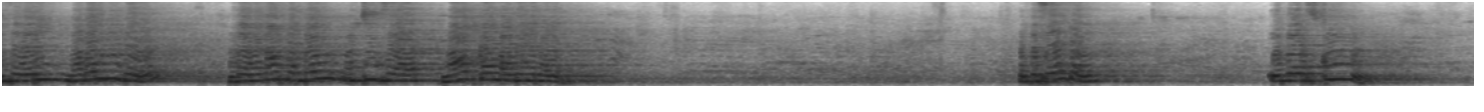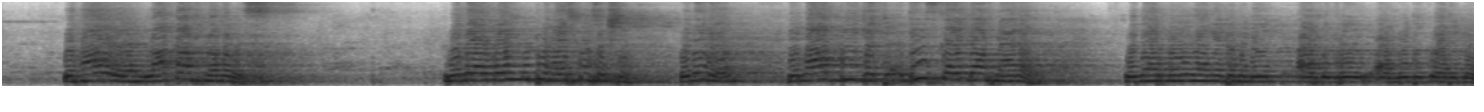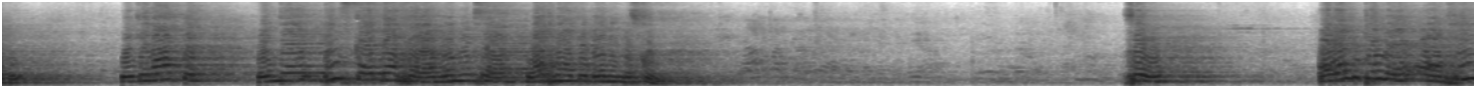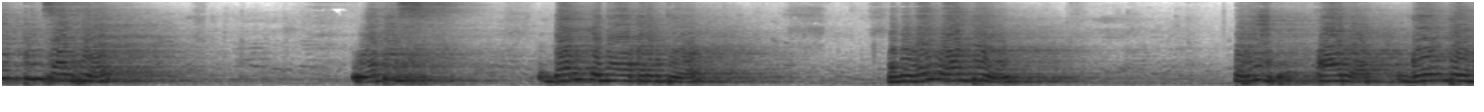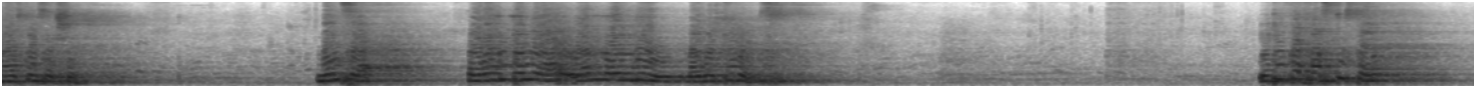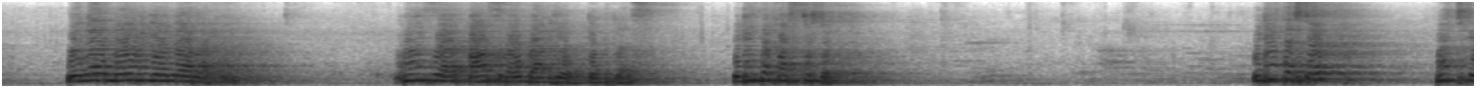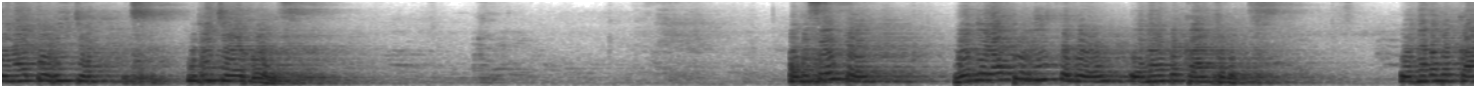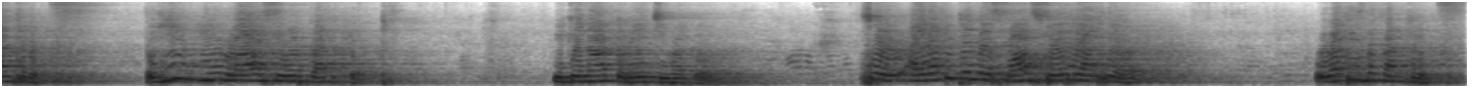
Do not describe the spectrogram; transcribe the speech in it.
It's a very memorable day, it's one of the day which is uh, not come under the At the same time, in your school, you have a lot of memories. When you are going to high school section, anyway, you not be get this kind of manner. When you are moving on intermediate or degree or BTech or interview, you cannot enjoy this kind of uh, moments uh, what we have to do in the school. So, I want to tell a, a few things on here. What is done in our academic year and we want to read or go into high school section. Means uh, I want to tell uh, one only my students It is the first step you are moving in our life. Who is uh, passed out on here, 10th class? It is the first step. It is the step which you have to reach your, reach your goals. At the same time, when you have to reach the goal, you have the confidence you have the confidence. If you lost your confidence, you cannot reach your goal. So I want to tell a small story on here. What is the confidence?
